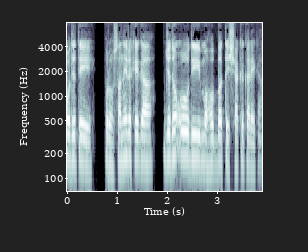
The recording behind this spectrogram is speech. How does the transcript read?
ਉਹਦੇ ਤੇ ਭਰੋਸਾ ਨਹੀਂ ਰੱਖੇਗਾ, ਜਦੋਂ ਉਹ ਉਹਦੀ ਮੁਹੱਬਤ ਤੇ ਸ਼ੱਕ ਕਰੇਗਾ।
